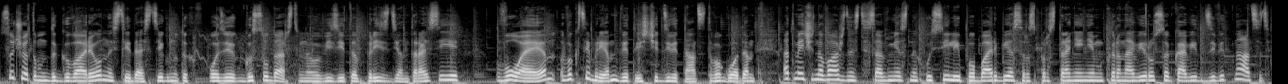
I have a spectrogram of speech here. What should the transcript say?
с учетом договоренностей, достигнутых в ходе государственного визита президента России в ОАЭ в октябре 2019 года. Отмечена важность совместных усилий по борьбе с распространением коронавируса COVID-19,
